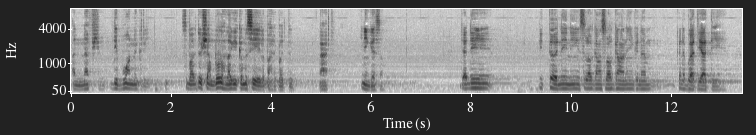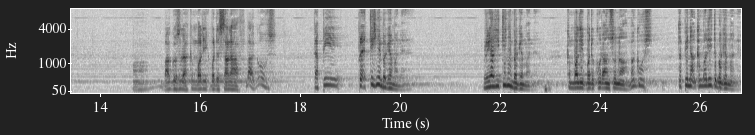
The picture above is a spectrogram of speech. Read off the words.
an-nafyu dibuang negeri Sebab itu Syekh Abdullah lagi ke Mesir lepas lepas itu. Ha, ini kisah. Jadi kita ni ni slogan-slogan ni kena kena berhati-hati. Ha, baguslah kembali kepada salaf. Bagus. Tapi praktisnya bagaimana? Realitinya bagaimana? Kembali kepada Quran Sunnah. Bagus. Tapi nak kembali itu bagaimana?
